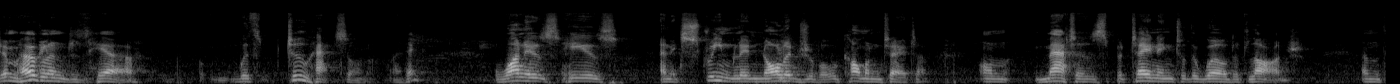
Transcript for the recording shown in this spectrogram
Jim Hoagland is here with two hats on, I think. One is he is an extremely knowledgeable commentator on matters pertaining to the world at large and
